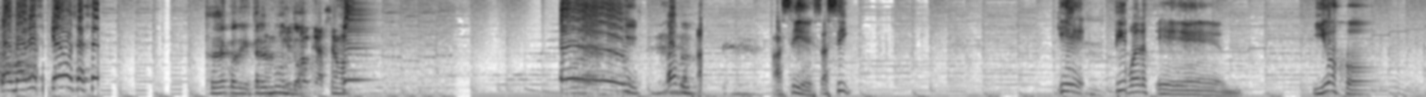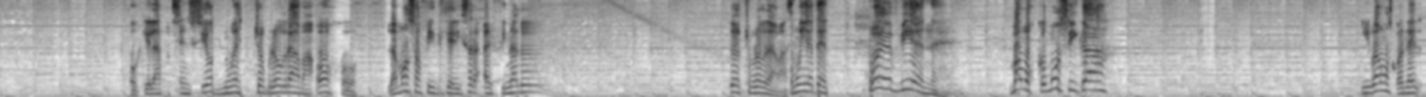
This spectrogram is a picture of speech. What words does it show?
Como dice, ¿qué vamos a hacer? Se debe conquistar el mundo. Lo que hacemos. Así es, así que eh, y ojo o que la atención de nuestro programa, ojo, la vamos a finalizar al final de nuestro programa. Muy atento. Pues bien, vamos con música. Y vamos con el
